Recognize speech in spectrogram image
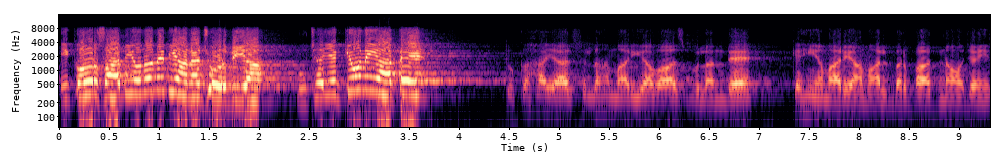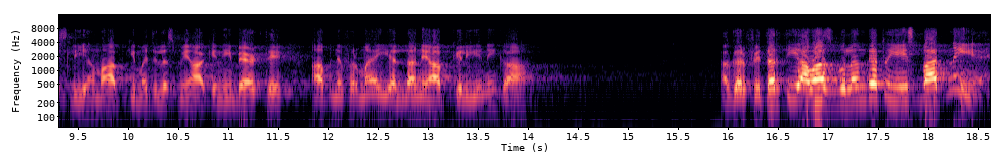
ایک اور صحابی، انہوں نے بھی آنا چھوڑ دیا۔ پوچھا، یہ کیوں نہیں آتے؟ تو کہا، یا رسول اللہ، ہماری آواز بلند ہے، کہیں ہمارے اعمال برباد نہ ہو جائیں، اس لیے ہم آپ کی مجلس میں آ کے نہیں بیٹھتے۔ آپ نے فرمایا، یہ اللہ نے آپ کے لیے نہیں کہا۔ اگر فطرتی آواز بلند ہے تو یہ اس بات نہیں ہے۔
